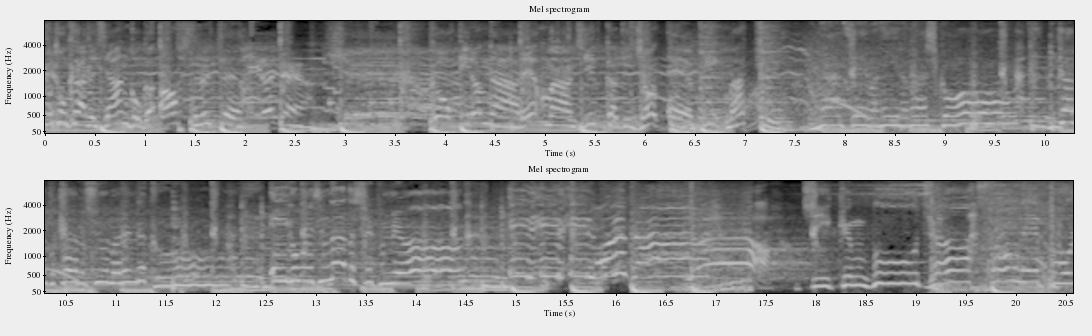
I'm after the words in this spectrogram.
교통카드 잔고가 없을 때. 꼭 이런 날에만 집 가기 전에 빅 맞추 나한테만 일어나시고 눈 깜빡하면 주말은 가고 이거 왠지 나다 싶으면. 이리 이리 이리 모여다 지금부터 손에 불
